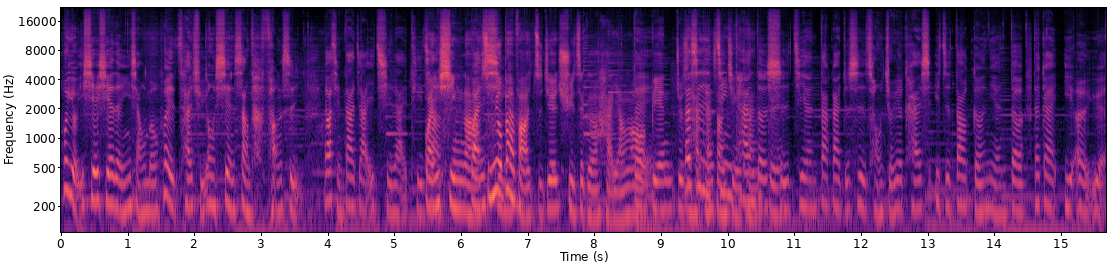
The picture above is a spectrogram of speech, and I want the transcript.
会有一些些的影响，我们会采取用线上的方式。邀请大家一起来提关心啦，关心是没有办法直接去这个海洋啊边，就是海滩上进滩的时间大概就是从九月开始，一直到隔年的大概一二月，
